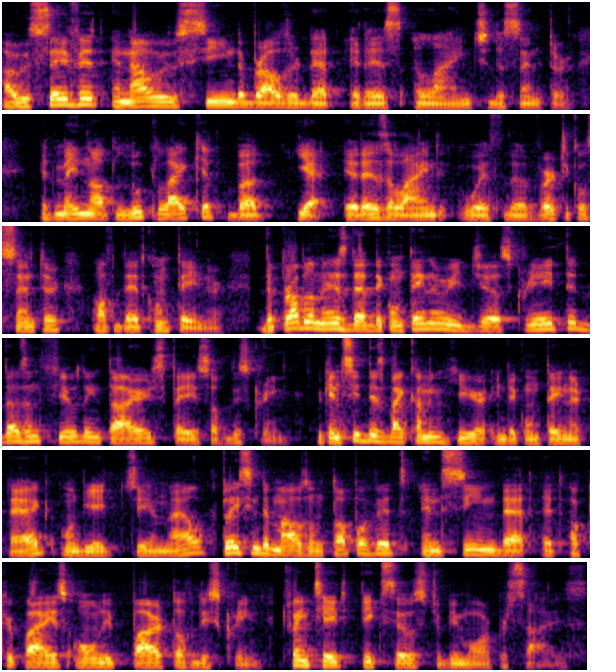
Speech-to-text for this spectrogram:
I will save it and now we'll see in the browser that it is aligned to the center. It may not look like it, but yeah, it is aligned with the vertical center of that container. The problem is that the container we just created doesn't fill the entire space of the screen. We can see this by coming here in the container tag on the HTML, placing the mouse on top of it and seeing that it occupies only part of the screen, 28 pixels to be more precise.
